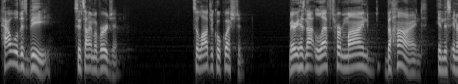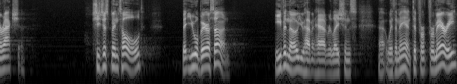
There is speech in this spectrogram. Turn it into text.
How will this be since I am a virgin? It's a logical question. Mary has not left her mind behind in this interaction. She's just been told that you will bear a son, even though you haven't had relations uh, with a man. For, for Mary,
